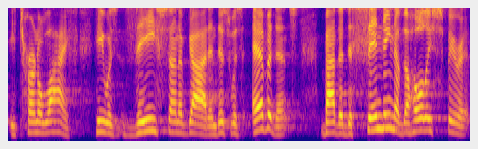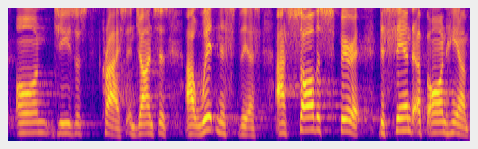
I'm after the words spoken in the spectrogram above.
eternal life." He was the Son of God, and this was evidenced by the descending of the Holy Spirit on Jesus Christ. And John says, I witnessed this. I saw the Spirit descend upon him.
